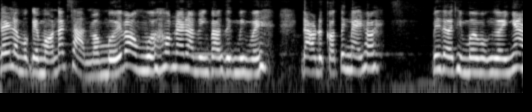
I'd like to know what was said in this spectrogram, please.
Đây là một cái món đặc sản mà mới vào mùa hôm nay là mình vào rừng mình mới đào được có từng này thôi. Bây giờ thì mời mọi người nha.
